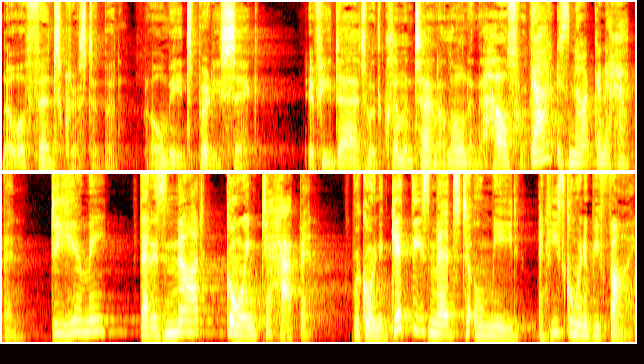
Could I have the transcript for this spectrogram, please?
No offense, Christa, but Omid's pretty sick. If he dies with Clementine alone in the house with That is not gonna happen. Do you hear me? That is not going to happen. We're going to get these meds to Omid, and he's going to be fine.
